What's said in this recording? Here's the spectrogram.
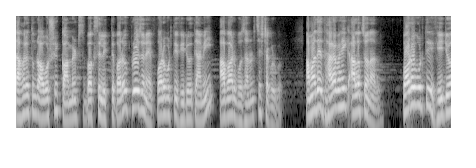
তাহলে তোমরা অবশ্যই কমেন্টস বক্সে লিখতে পারো। প্রয়োজনে পরবর্তী ভিডিওতে আমি আবার বোঝানোর চেষ্টা করব। আমাদের ধারাবাহিক আলোচনার পরবর্তী ভিডিও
